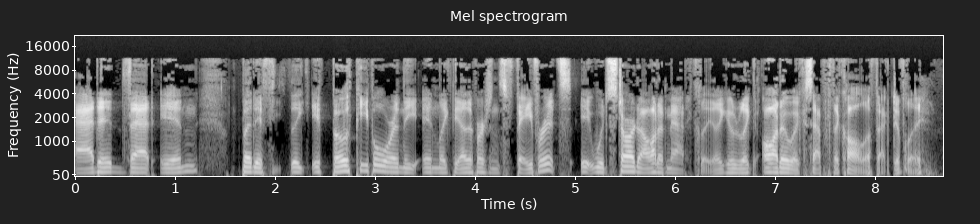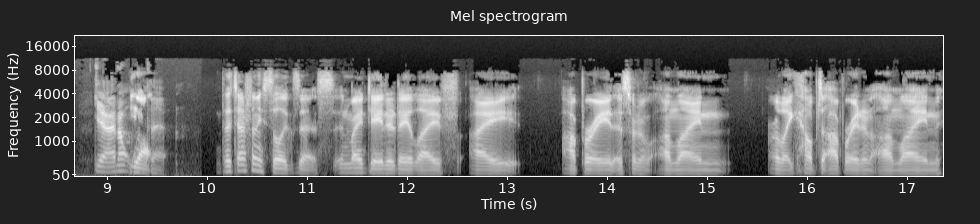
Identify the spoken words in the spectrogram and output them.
added that in. But if like if both people were in the in like the other person's favorites, it would start automatically. Like it would like auto accept the call effectively. Yeah, I don't Yeah. want that. that definitely still exists in my day-to-day life i operate a sort of online or like help to operate an online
